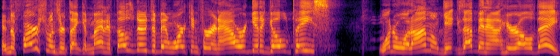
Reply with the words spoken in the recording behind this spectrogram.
And the first ones are thinking, Man, if those dudes have been working for an hour, get a gold piece. Wonder what I'm going to get because I've been out here all day.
